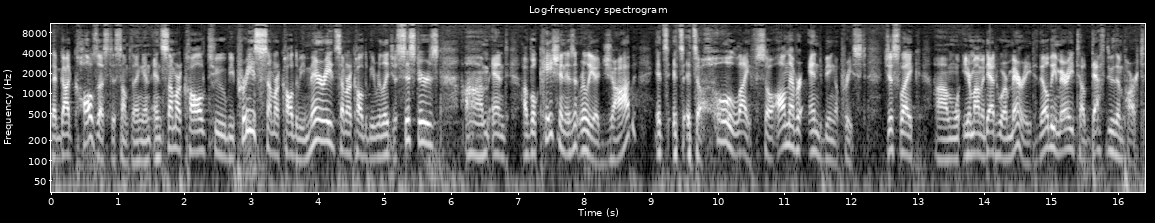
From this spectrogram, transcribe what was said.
that God calls us to something. And, and some are called to be priests, some are called to be married, some are called to be religious sisters. Um, and a vocation isn't really a job, it's, it's, it's a whole life. So I'll never end being a priest. Just like um, your mom and dad who are married, they'll be married till death do them part.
